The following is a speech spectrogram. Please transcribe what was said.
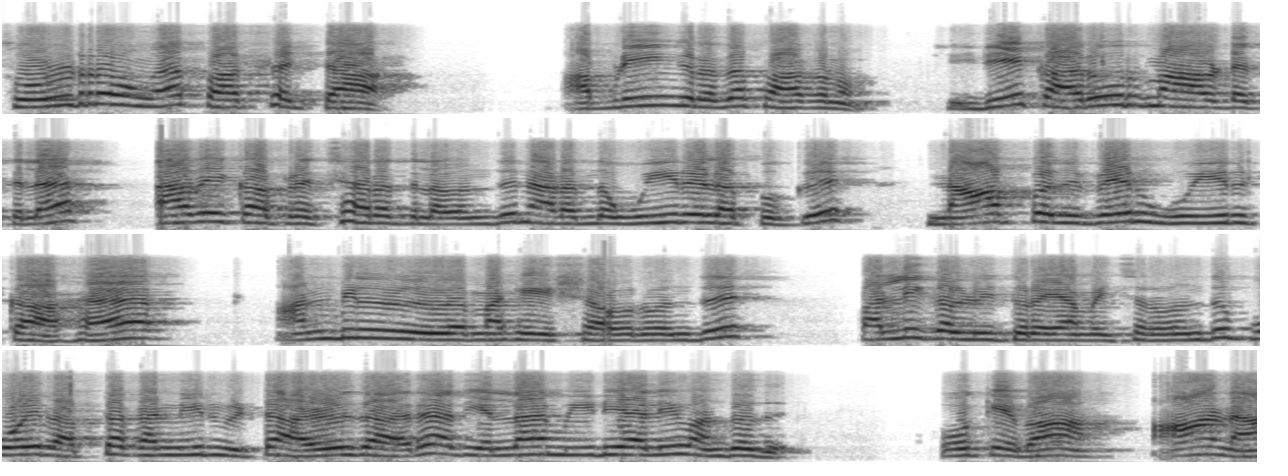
சொல்றவங்க பர்ஃபெக்டா அப்படிங்கிறத பார்க்கணும். இதே கரூர் மாவட்டத்துல தாவேக்கா பிரச்சாரத்துல வந்து நடந்த உயிரிழப்புக்கு நாற்பது பேர் உயிருக்காக அன்பில் மகேஷ் அவர் வந்து பள்ளி கல்வித்துறை அமைச்சர் வந்து போய் ரத்த கண்ணீர் விட்டு அழுதாரு. அது எல்லா மீடியாலையும் வந்தது. ஓகேவா ஆனா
